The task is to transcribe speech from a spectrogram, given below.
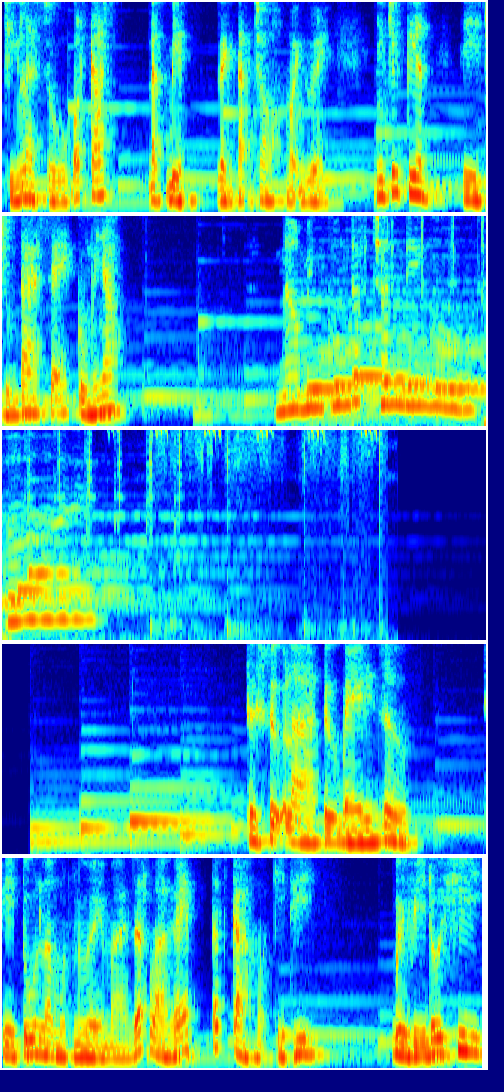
chính là số podcast đặc biệt dành tặng cho mọi người. Nhưng trước tiên thì chúng ta sẽ cùng với nhau. Nào mình cùng đắp chân đi ngủ thôi. Thực sự là từ bé đến giờ thì Tun là một người mà rất là ghét tất cả mọi kỳ thi. Bởi vì đôi khi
